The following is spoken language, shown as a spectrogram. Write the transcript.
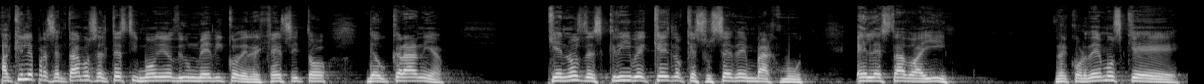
Aquí le presentamos el testimonio de un médico del ejército de Ucrania, quien nos describe qué es lo que sucede en Bakhmut. Él ha estado ahí. Recordemos que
